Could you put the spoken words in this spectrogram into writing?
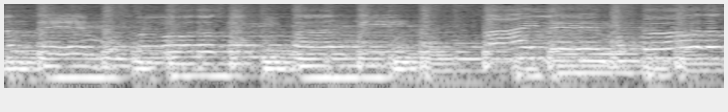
andemos todos cantipanti, bailemos todos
